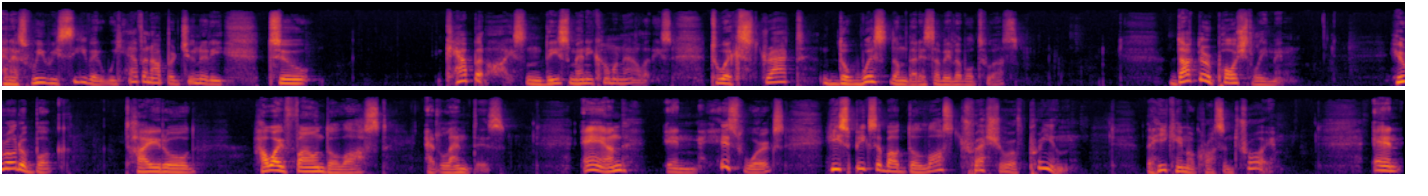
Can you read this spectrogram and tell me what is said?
And as we receive it, we have an opportunity to capitalize on these many commonalities, to extract the wisdom that is available to us. Dr. Paul Schliemann, he wrote a book titled How I Found the Lost Atlantis. And in his works, he speaks about the lost treasure of Priam that he came across in Troy. And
